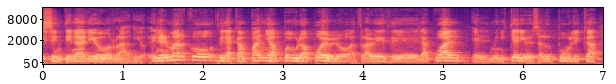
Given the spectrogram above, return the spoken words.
Centenario Radio. En el marco de la campaña Pueblo a Pueblo, a través de la cual el Ministerio de Salud Pública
